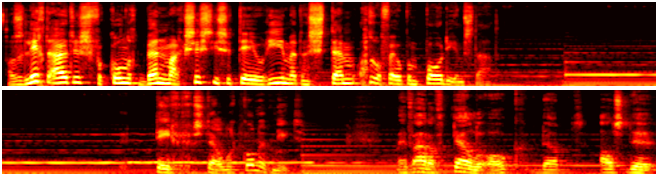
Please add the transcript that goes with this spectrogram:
Als het licht uit is, verkondigt Ben marxistische theorieën met een stem alsof hij op een podium staat. Tegengestelde kon het niet. Mijn vader vertelde ook dat als de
